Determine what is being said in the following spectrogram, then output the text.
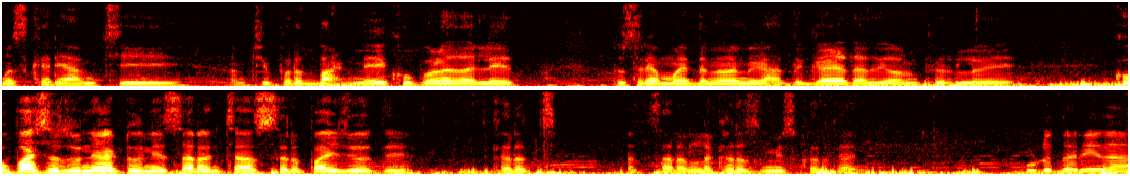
मस्करी आमची आमची परत भांडणंही खूप वेळा झालेत. दुसऱ्या मैदानात आम्ही हात गळ्यात हात घालून फिरलोय. खूप अशा जुन्या आठवणी आहेत सरांच्या आज सर पाहिजे होते. खरंच आज सरांना खरंच मिस करतो आम्ही. कुठेतरी ना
